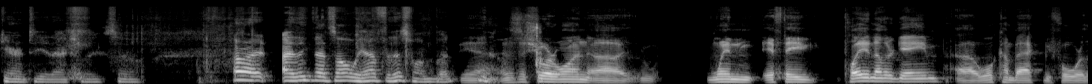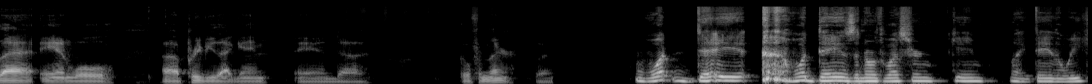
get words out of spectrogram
Guarantee it, actually. So all right, I think that's all we have for this one. But yeah, you know. it's a short one. Uh, when if they play another game, uh, we'll come back before that and we'll uh, preview that game and uh, go from there. But what day? what day is the Northwestern game? Like day of the week?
